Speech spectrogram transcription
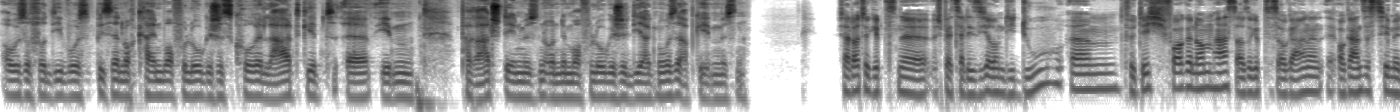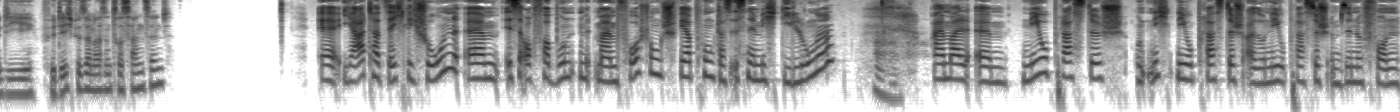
außer für die, wo es bisher noch kein morphologisches Korrelat gibt, äh, eben parat stehen müssen und eine morphologische Diagnose abgeben müssen. Charlotte, gibt es eine Spezialisierung, die du ähm, für dich vorgenommen hast? Also gibt es Organe, Organsysteme, die für dich besonders interessant sind? Äh, ja, tatsächlich schon. Ähm, ist auch verbunden mit meinem Forschungsschwerpunkt. Das ist nämlich die Lunge. Aha. Einmal ähm, neoplastisch und nicht neoplastisch, also neoplastisch im Sinne von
